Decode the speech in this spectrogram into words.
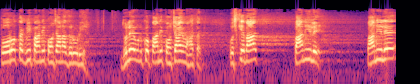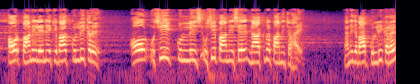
پوروں تک بھی پانی پہنچانا ضروری ہے۔ دھلے ان کو پانی پہنچائے وہاں تک۔ اس کے بعد پانی لے۔ پانی لے اور پانی لینے کے بعد کلی کرے۔ اور اسی کلی اسی پانی سے ناک میں پانی چڑھائے۔ یعنی جب آپ کلی کریں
